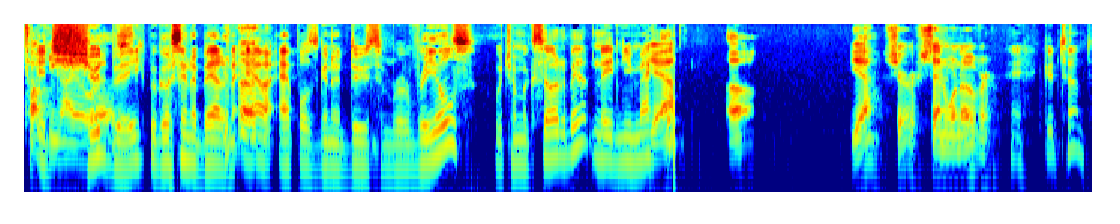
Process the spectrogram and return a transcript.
iOS. should be, because in about an hour, Apple's going to do some reveals, which I'm excited about. Need a new MacBook. Yeah. Oh. Yeah. Sure. Send one over. Yeah, good times.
